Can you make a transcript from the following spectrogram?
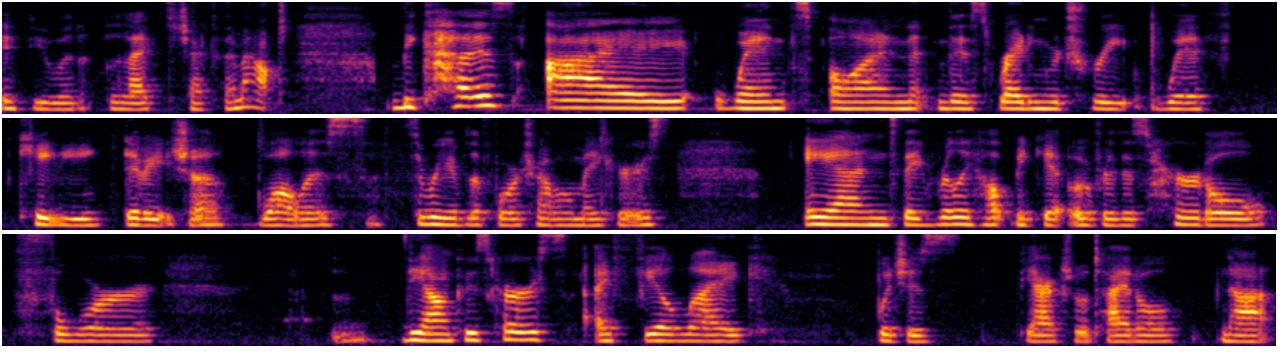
if you would like to check them out. Because I went on this writing retreat with Katie, Devasia, Wallace, three of the four troublemakers, and they really helped me get over this hurdle for the Ankou's Curse. I feel like, which is the actual title, not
